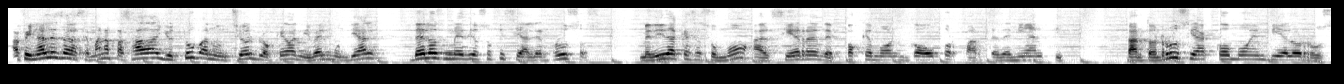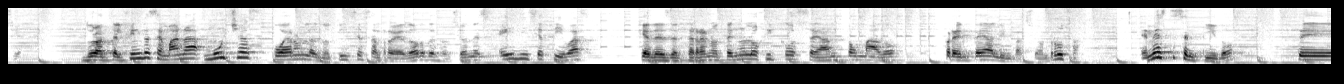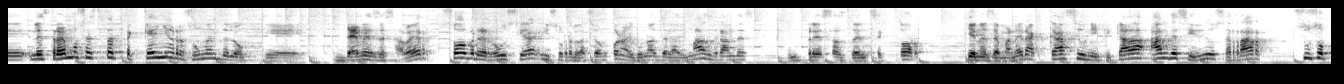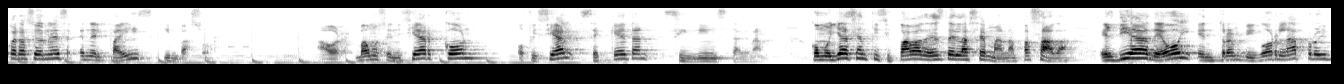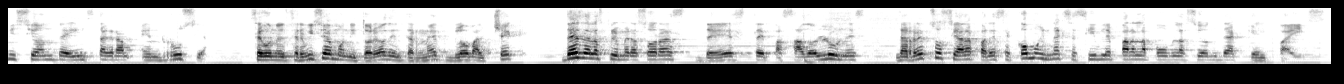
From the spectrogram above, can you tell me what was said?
A finales de la semana pasada, YouTube anunció el bloqueo a nivel mundial de los medios oficiales rusos, medida que se sumó al cierre de Pokémon Go por parte de Niantic, tanto en Rusia como en Bielorrusia. Durante el fin de semana, muchas fueron las noticias alrededor de sanciones e iniciativas que desde el terreno tecnológico se han tomado frente a la invasión rusa. En este sentido, les traemos este pequeño resumen de lo que debes de saber sobre Rusia y su relación con algunas de las más grandes empresas del sector, quienes de manera casi unificada han decidido cerrar sus operaciones en el país invasor. Ahora, vamos a iniciar con oficial, se quedan sin Instagram. Como ya se anticipaba desde la semana pasada, el día de hoy entró en vigor la prohibición de Instagram en Rusia. Según el servicio de monitoreo de Internet Global Check, desde las primeras horas de este pasado lunes, la red social aparece como inaccesible para la población de aquel país.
